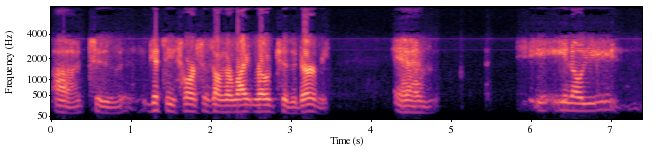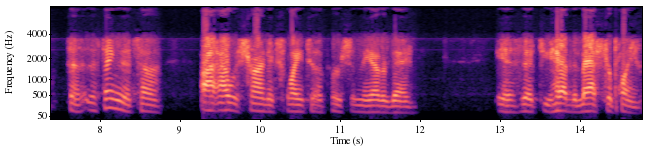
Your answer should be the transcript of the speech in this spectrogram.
uh, to get these horses on the right road to the Derby. And you know, you, the the thing that uh, I, I was trying to explain to a person the other day is that you have the master plan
